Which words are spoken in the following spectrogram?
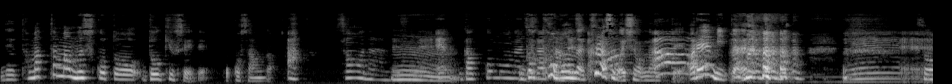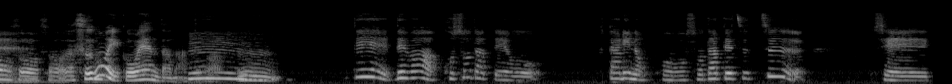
で、たまたま息子と同級生で、お子さんが。そうなんですね。うんえ、学校も同じ学校もない、クラスも一緒になって、あれ？みたいな。へーそうそうそう。すごいご縁だなとか。ううんん。で、では、子育てを、二人の子を育てつつ、整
